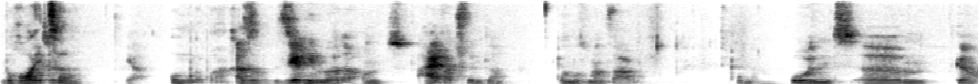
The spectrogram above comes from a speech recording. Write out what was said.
Bräute ja. Umgebracht. Also Serienmörder und Heiratsschwindler, so muss man sagen. Genau. Und ähm, genau,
